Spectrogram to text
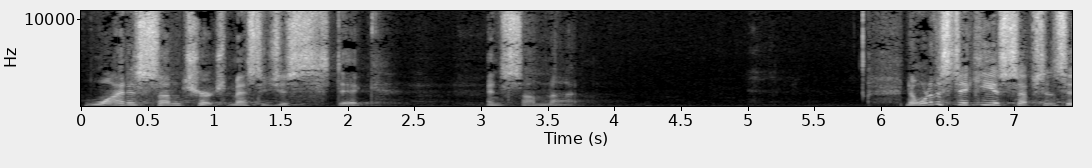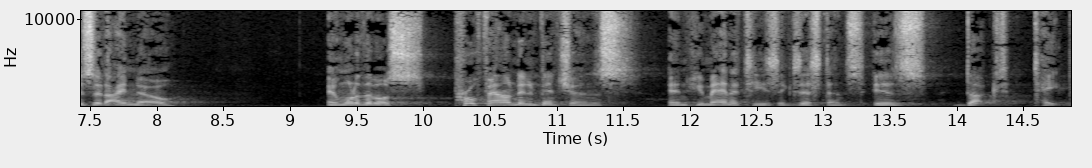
Why do some church messages stick and some not? Now, one of the stickiest substances that I know, and one of the most profound inventions in humanity's existence, is duct tape.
